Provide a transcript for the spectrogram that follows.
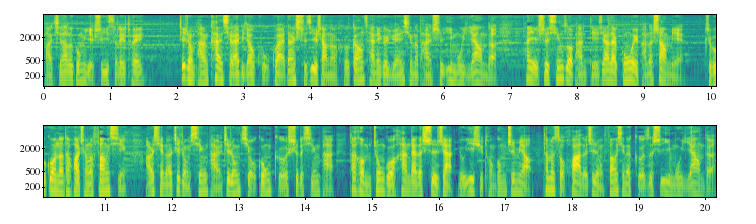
啊，其他的宫也是以此类推。这种盘看起来比较古怪，但实际上呢，和刚才那个圆形的盘是一模一样的。它也是星座盘叠加在宫位盘的上面，只不过呢，它画成了方形。而且呢，这种星盘，这种九宫格式的星盘，它和我们中国汉代的市占有异曲同工之妙，他们所画的这种方形的格子是一模一样的。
